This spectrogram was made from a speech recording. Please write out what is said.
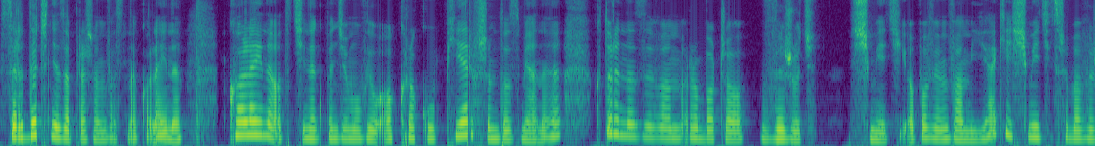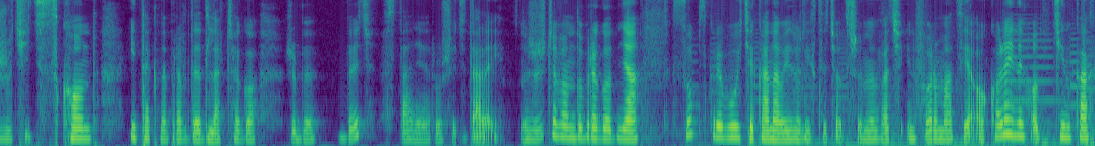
Serdecznie zapraszam Was na kolejny. Kolejny odcinek będzie mówił o kroku pierwszym do zmiany, który nazywam roboczo wyrzuć śmieci. Opowiem Wam, jakie śmieci trzeba wyrzucić, skąd i tak naprawdę dlaczego, żeby być w stanie ruszyć dalej. Życzę Wam dobrego dnia. Subskrybujcie kanał, jeżeli chcecie otrzymywać informacje o kolejnych odcinkach.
